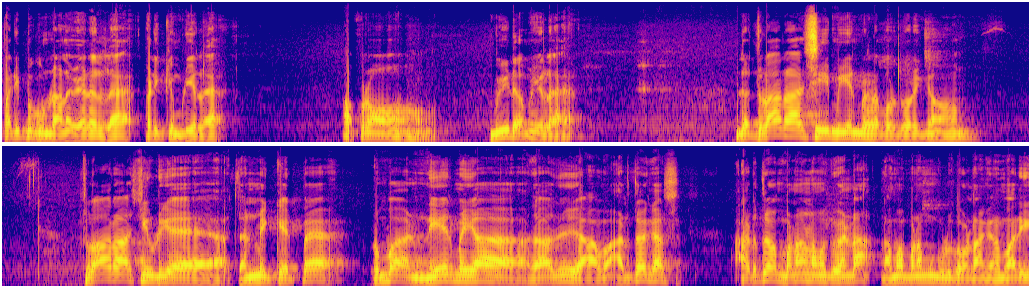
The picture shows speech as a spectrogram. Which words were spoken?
படிப்புக்கு உண்டான வேலை இல்லை படிக்க முடியலை அப்புறம் வீடு அமையலை. இந்த துளாராசி மெய்யன்பர்களை பொறுத்த வரைக்கும் துளாராசியுடைய தன்மைக்கேற்ப ரொம்ப நேர்மையாக அதாவது அவன் அடுத்தவன் காசு அடுத்தவன் பணம் நமக்கு வேண்டாம் நம்ம பணமும் கொடுக்க வேண்டாங்கிற மாதிரி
